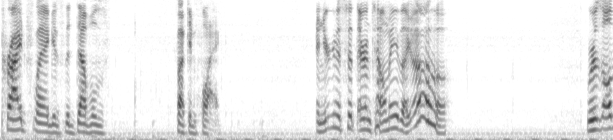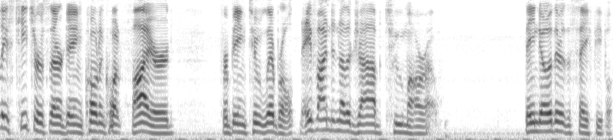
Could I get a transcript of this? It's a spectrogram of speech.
pride flag is the devil's fucking flag. And you're to sit there and tell me, like, oh, Whereas all these teachers that are getting quote unquote fired for being too liberal, they find another job tomorrow. They know they're the safe people.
